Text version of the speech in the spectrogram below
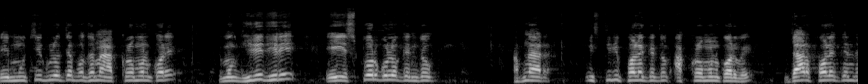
এই মুচিগুলোতে প্রথমে আক্রমণ করে এবং ধীরে ধীরে এই স্পোরগুলো কিন্তু আপনার স্ত্রী ফলে কিন্তু আক্রমণ করবে, যার ফলে কিন্তু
